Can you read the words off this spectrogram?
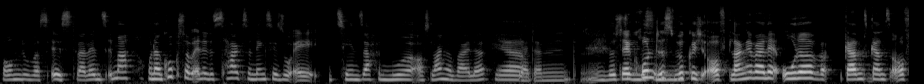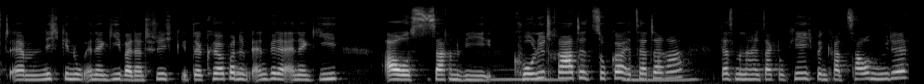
warum du was isst. Weil wenn es immer, und dann guckst du am Ende des Tages und denkst dir so, ey, zehn Sachen nur aus Langeweile, Ja. ja, dann, dann wirst Der du Grund ist wirklich oft Langeweile oder ganz, ganz oft ähm, nicht genug Energie, weil natürlich der Körper nimmt entweder Energie aus Sachen wie Kohlenhydrate, Zucker etc., dass man halt sagt, okay, ich bin gerade saumüde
